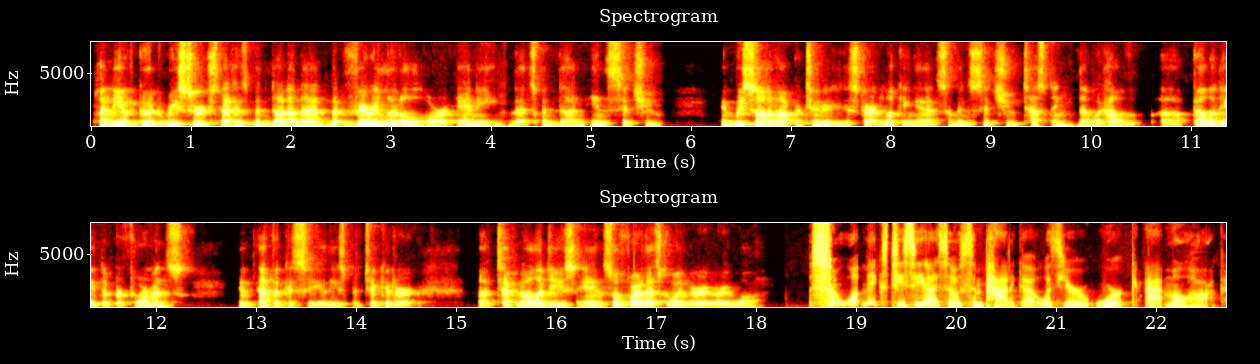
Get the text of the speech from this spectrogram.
plenty of good research that has been done on that, but very little or any that's been done in situ. And we saw an opportunity to start looking at some in situ testing that would help uh, validate the performance and efficacy of these particular uh, technologies. And so far, that's going very, very well. So, what makes TCI so simpatico with your work at Mohawk?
